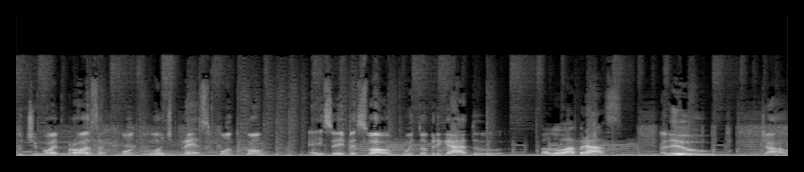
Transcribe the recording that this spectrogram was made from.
futeboleprosa.wordpress.com. É isso aí, pessoal. Muito obrigado. Falou, abraço. Valeu. Tchau.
